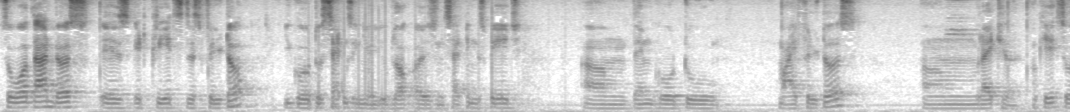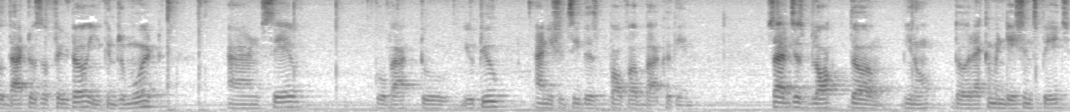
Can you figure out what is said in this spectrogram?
So what that does is it creates this filter. You go to settings in your uBlock Origin settings page, um, then go to my filters um, right here. Okay so that was a filter. You can remove it and save. Go back to YouTube and you should see this pop up back again. So I've just blocked the you know the recommendations page.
